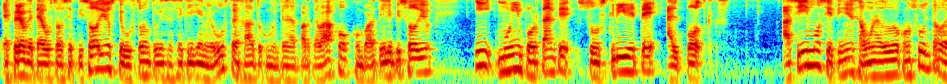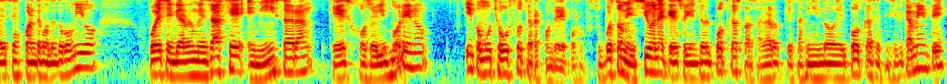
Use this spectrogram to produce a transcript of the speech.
Espero que te haya gustado ese episodio. Si te gustó, entonces ese clic en me gusta, dejar tu comentario en la parte de abajo, compartir el episodio y, muy importante, suscríbete al podcast. Así mismo, si tienes alguna duda o consulta o deseas ponerte en contacto conmigo, puedes enviarme un mensaje en mi Instagram, que es José Luis Moreno, y con mucho gusto te responderé. Por supuesto, menciona que eres oyente del podcast para saber que estás viniendo del podcast específicamente,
